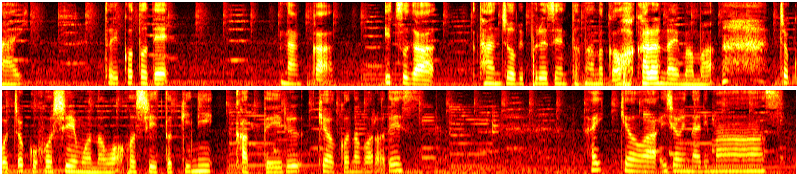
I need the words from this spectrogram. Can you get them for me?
はい。ということでなんかいつが誕生日プレゼントなのかわからないままちょこちょこ欲しいものを欲しい時に買っている今日この頃です。はい今日は以上になります。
